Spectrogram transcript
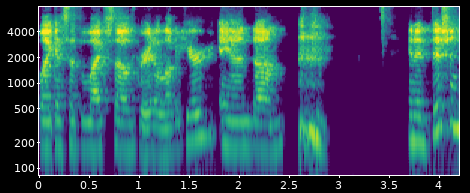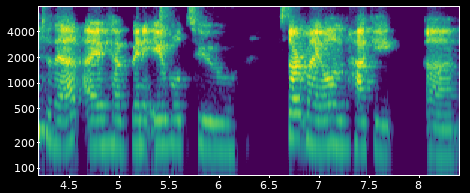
like I said, the lifestyle is great. I love it here. And um, in addition to that, I have been able to start my own hockey uh,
